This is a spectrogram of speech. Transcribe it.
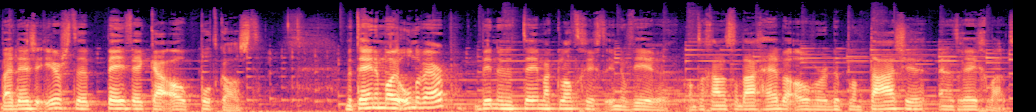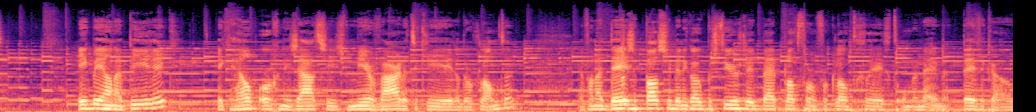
bij deze eerste PVKO podcast. Meteen een mooi onderwerp binnen het thema klantgericht innoveren, want we gaan het vandaag hebben over de plantage en het regenwoud. Ik ben Jan Pierik, ik help organisaties meer waarde te creëren door klanten. Vanuit deze passie ben ik ook bestuurslid bij Platform voor Klantgericht Ondernemen, PVKO.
